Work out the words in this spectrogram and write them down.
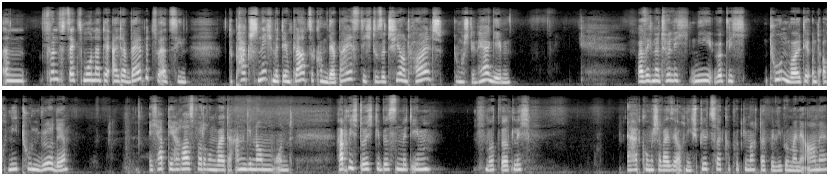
ein fünf, sechs Monate alter Welpe zu erziehen. Du packst nicht, mit dem klarzukommen. Der beißt dich. Du sitzt hier und heulst. Du musst den hergeben. Was ich natürlich nie wirklich tun wollte und auch nie tun würde. Ich habe die Herausforderung weiter angenommen und habe mich durchgebissen mit ihm. Wortwörtlich. Er hat komischerweise auch nie Spielzeug kaputt gemacht, dafür liebe meine Arme.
